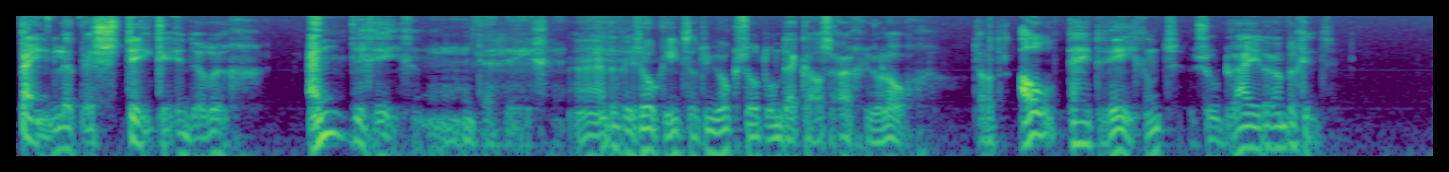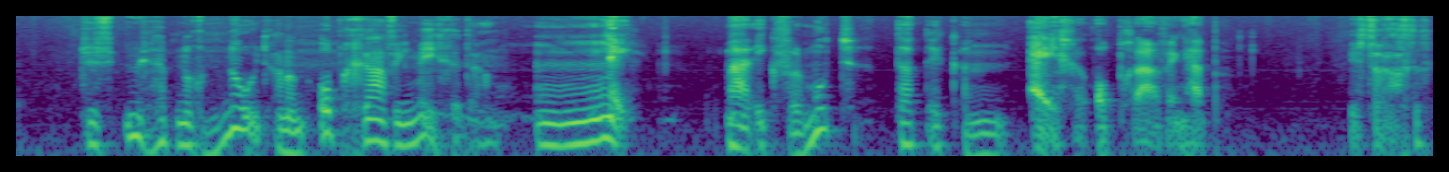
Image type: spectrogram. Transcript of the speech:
pijnlijke steken in de rug en de regen. De regen. Dat is ook iets dat u ook zult ontdekken als archeoloog. Dat het altijd regent zodra je eraan begint. Dus u hebt nog nooit aan een opgraving meegedaan? Nee, maar ik vermoed dat ik een eigen opgraving heb. Is het waarachtig?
